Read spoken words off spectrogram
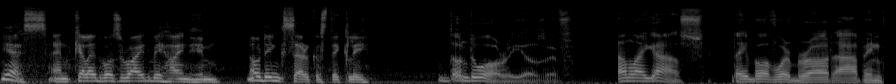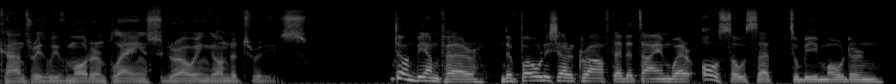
Yes, and Kellett was right behind him, nodding sarcastically. Don't worry, Joseph. Unlike us, they both were brought up in countries with modern planes growing on the trees. Don't be unfair. The Polish aircraft at the time were also said to be modern.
